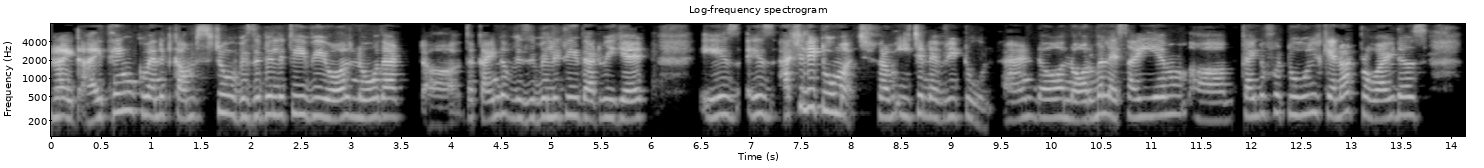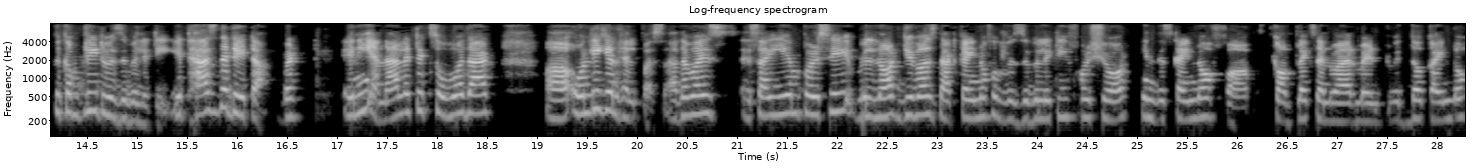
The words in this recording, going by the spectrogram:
Right. I think when it comes to visibility, we all know that uh, the kind of visibility that we get is is actually too much from each and every tool. And uh, normal SIEM uh, kind of a tool cannot provide us the complete visibility. It has the data, but any analytics over that uh, only can help us. Otherwise, SIEM per se will not give us that kind of a visibility for sure in this kind of uh, complex environment with the kind of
